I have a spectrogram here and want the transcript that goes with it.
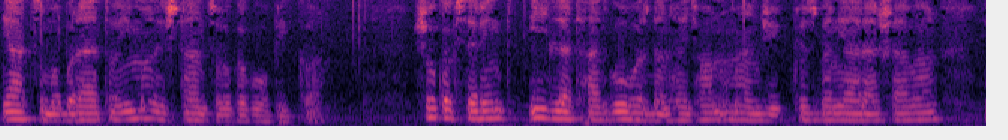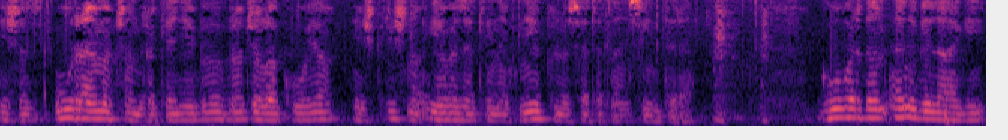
játszom a barátaimmal és táncolok a gópikkal. Sokak szerint így lett hát Govardhan hegy Hanumanji közben járásával, és az Úr Rámacsandra kegyéből Vraja lakója és Krishna élvezetének nélkülözhetetlen szintere. Govardhan elvilági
